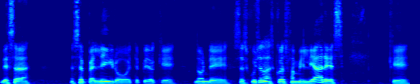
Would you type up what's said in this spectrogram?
de ese, ese peligro. Y te pido que donde se escuchan las cosas familiares, que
